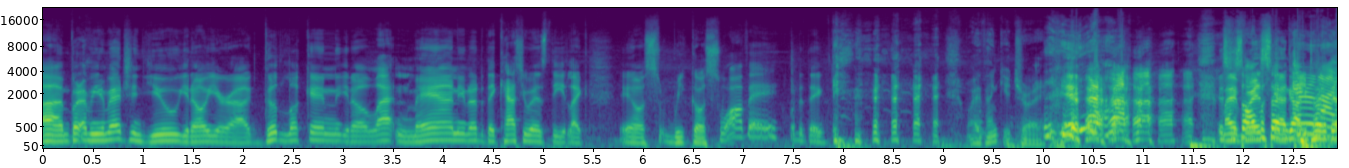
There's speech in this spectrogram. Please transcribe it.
Um, but I mean, imagine you. You know, you're a good-looking, you know, Latin man. You know, did they cast you as the like, you know, Rico Suave? What did they? Why, thank you, Troy. It's My just all of a sudden got got totally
